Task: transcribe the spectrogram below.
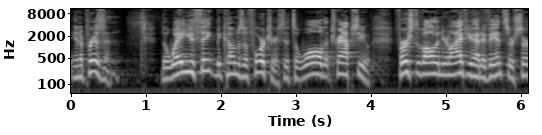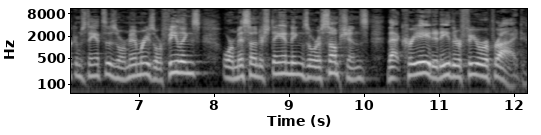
in a prison. The way you think becomes a fortress. It's a wall that traps you. First of all, in your life, you had events or circumstances or memories or feelings or misunderstandings or assumptions that created either fear or pride.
